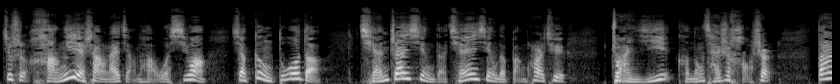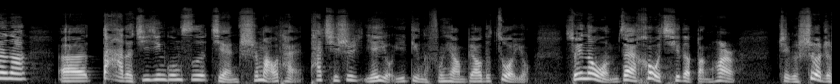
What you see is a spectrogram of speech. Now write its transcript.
就是行业上来讲的话，我希望向更多的前瞻性的、前沿性的板块去。转移可能才是好事儿，当然呢，呃，大的基金公司减持茅台，它其实也有一定的风向标的作用。所以呢，我们在后期的板块这个设置，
